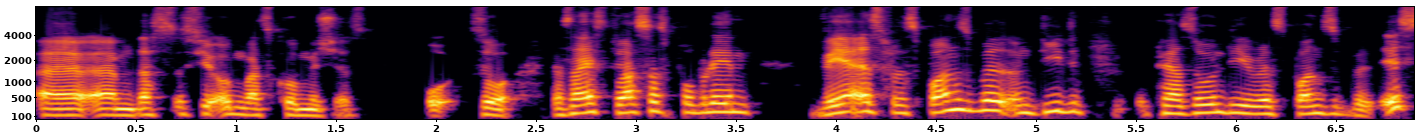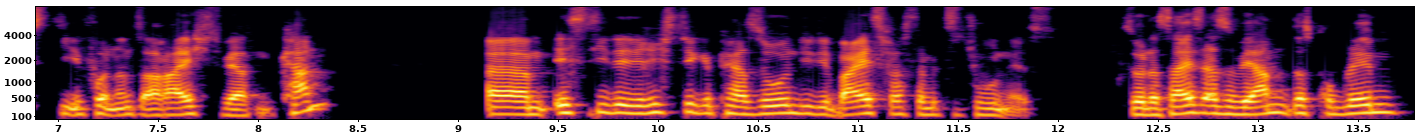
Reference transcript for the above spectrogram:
Äh, ähm, das ist hier irgendwas komisches. Oh, so, das heißt, du hast das Problem, wer ist responsible und die Person, die responsible ist, die von uns erreicht werden kann, ähm, ist die die richtige Person, die, die weiß, was damit zu tun ist. So, das heißt also, wir haben das Problem,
